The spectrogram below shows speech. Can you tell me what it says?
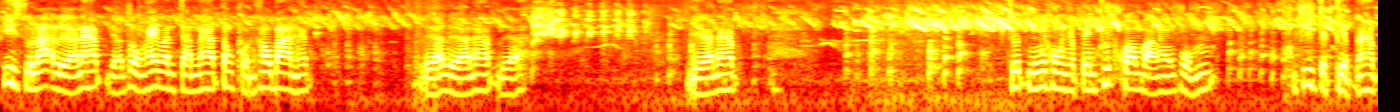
พี่สุระเหลือนะครับ เดี๋ยวส่งให้วันจันทร์นะครับ ต้องขนเข้าบ้านครับ เหลือเหลือนะครับ เหลือ เหลือนะครับ ชุดนี้คงจะเป็นชุดความหวังของผมที่จะเก็บนะครับ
